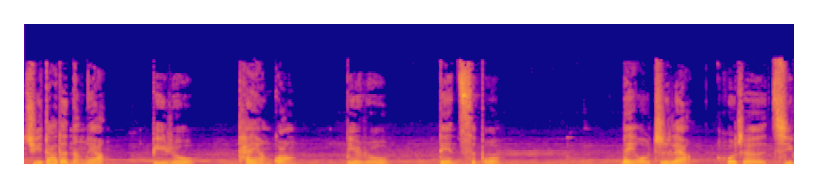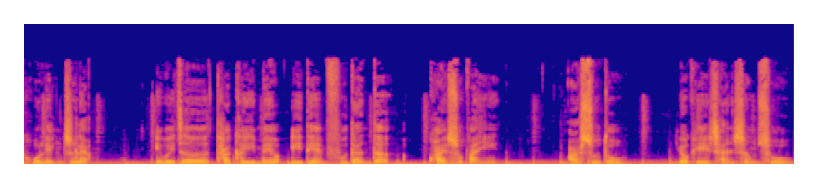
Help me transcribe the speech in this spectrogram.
巨大的能量，比如太阳光，比如电磁波。没有质量或者几乎零质量。意味着它可以没有一点负担的快速反应，而速度又可以产生出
